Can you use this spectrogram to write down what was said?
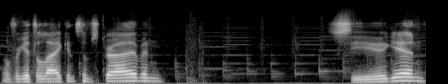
Don't forget to like and subscribe, and see you again.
